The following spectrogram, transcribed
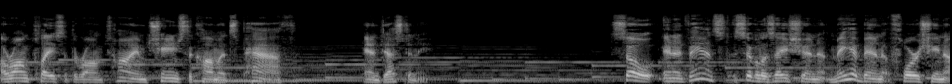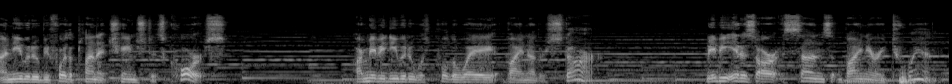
A wrong place at the wrong time changed the comet's path and destiny. So, an advanced civilization may have been flourishing on Nibiru before the planet changed its course. Or maybe Nibiru was pulled away by another star. Maybe it is our sun's binary twin.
